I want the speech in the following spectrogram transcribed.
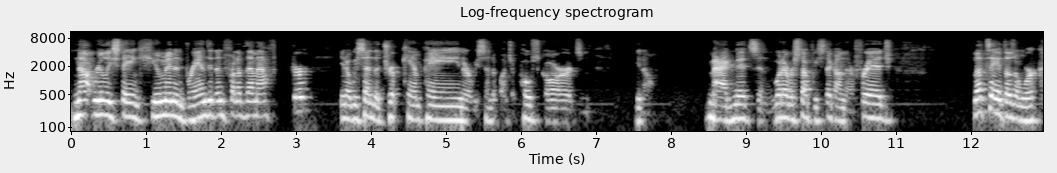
not really staying human and branded in front of them after you know, we send a drip campaign or we send a bunch of postcards and, you know, magnets and whatever stuff we stick on their fridge. Let's say it doesn't work,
